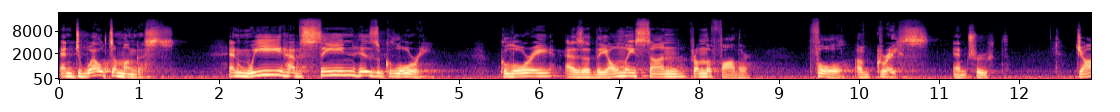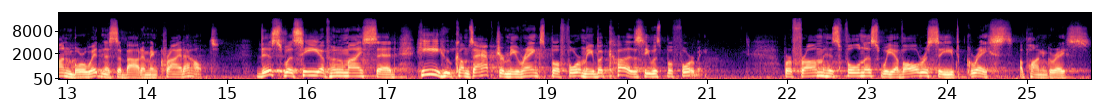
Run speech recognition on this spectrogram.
and dwelt among us. And we have seen his glory glory as of the only Son from the Father, full of grace and truth. John bore witness about him and cried out, This was he of whom I said, He who comes after me ranks before me because he was before me. For from his fullness we have all received grace upon grace.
